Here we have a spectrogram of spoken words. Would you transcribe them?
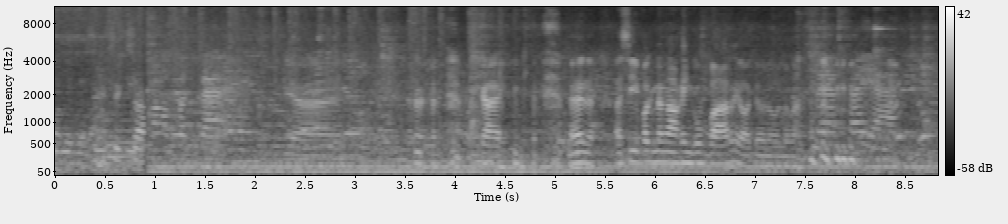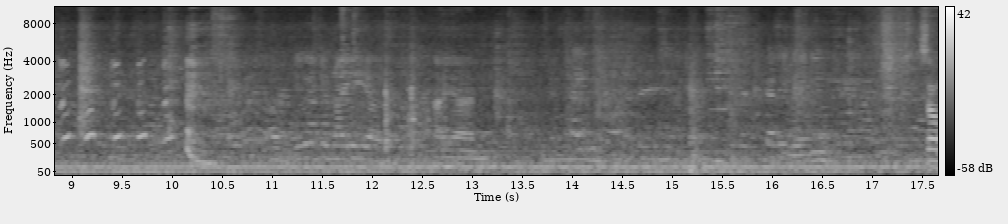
Ano dyan. Sisig sa... Mga pagkain. Yan. Pagkain. Asipag ng aking kumpare. O, ito naman. Kaya, So,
